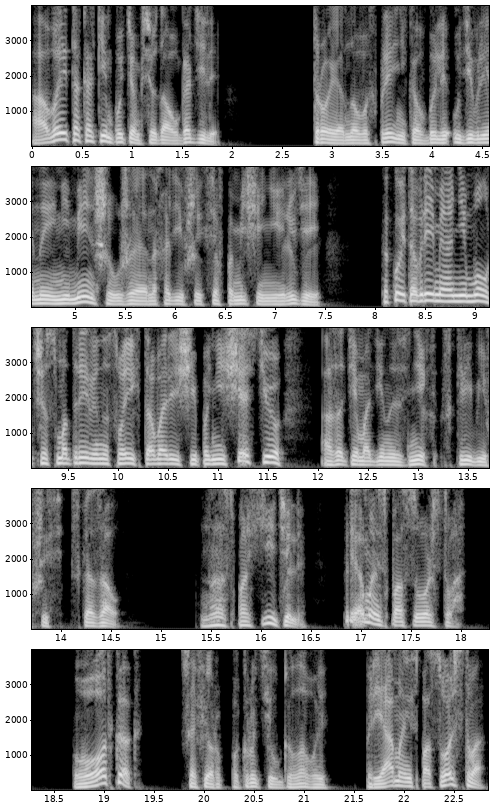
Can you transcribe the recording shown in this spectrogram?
А вы-то каким путем сюда угодили?» Трое новых пленников были удивлены не меньше уже находившихся в помещении людей. Какое-то время они молча смотрели на своих товарищей по несчастью, а затем один из них, скривившись, сказал, «Нас похитили, прямо из посольства». «Вот как?» — шофер покрутил головой. «Прямо из посольства?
